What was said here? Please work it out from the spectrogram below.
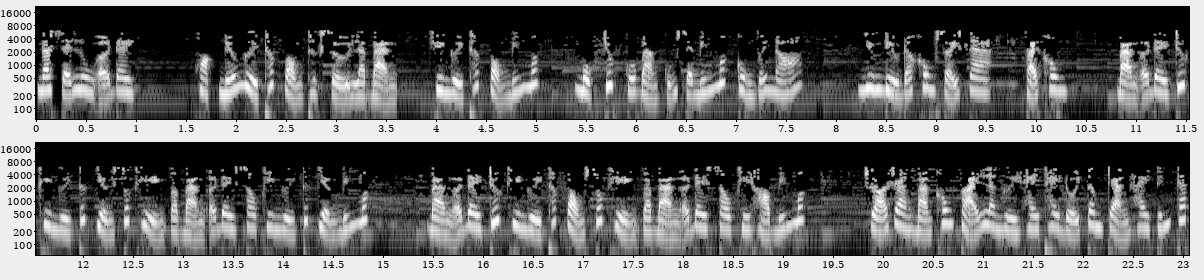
nó sẽ luôn ở đây, hoặc nếu người thất vọng thực sự là bạn, khi người thất vọng biến mất, một chút của bạn cũng sẽ biến mất cùng với nó. Nhưng điều đó không xảy ra, phải không? Bạn ở đây trước khi người tức giận xuất hiện và bạn ở đây sau khi người tức giận biến mất. Bạn ở đây trước khi người thất vọng xuất hiện và bạn ở đây sau khi họ biến mất. Rõ ràng bạn không phải là người hay thay đổi tâm trạng hay tính cách.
